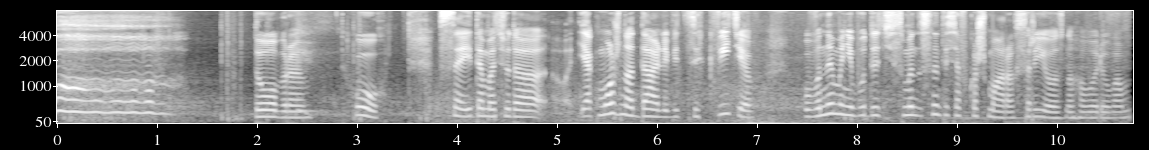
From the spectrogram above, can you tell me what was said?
О, Добре. Ух. Все, йдемо сюди як можна далі від цих квітів, вони мені будуть снитися в кошмарах, серйозно говорю вам.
